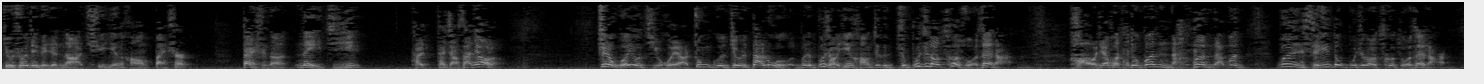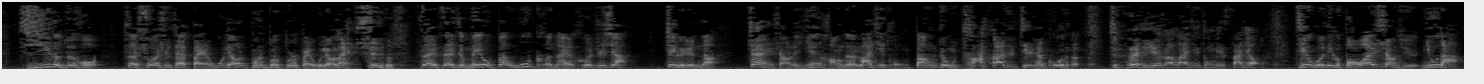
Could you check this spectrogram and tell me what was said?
就是说这个人呐去银行办事儿，但是呢内急，他他想撒尿了。这我有体会啊，中国就是大陆不不少银行这个这不知道厕所在哪儿。好家伙，他就问呐 问呐问问谁都不知道厕所在哪儿，急了，最后再说是在百无聊不是不是不是百无聊赖，是 在在这没有办无可奈何之下，这个人呢站上了银行的垃圾桶，当众嚓嚓 就解下裤子，就在银行垃圾桶里撒尿，结果那个保安上去扭打，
